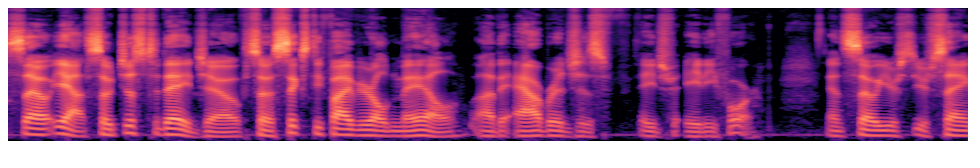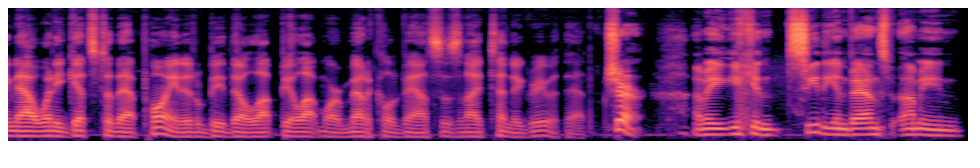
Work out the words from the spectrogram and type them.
So yeah, so just today, Joe. So 65 year old male, uh, the average is age 84, and so you're you're saying now when he gets to that point, it'll be there'll be a lot more medical advances, and I tend to agree with that. Sure. I mean, you can see the advance. I mean,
